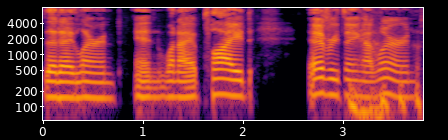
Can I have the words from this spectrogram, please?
that I learned. And when I applied everything I learned,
